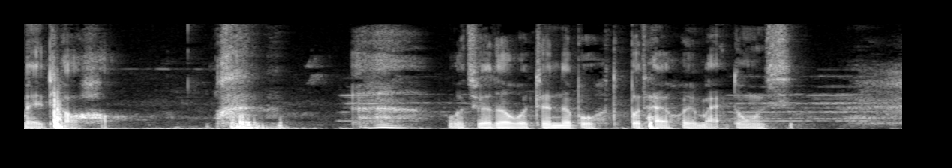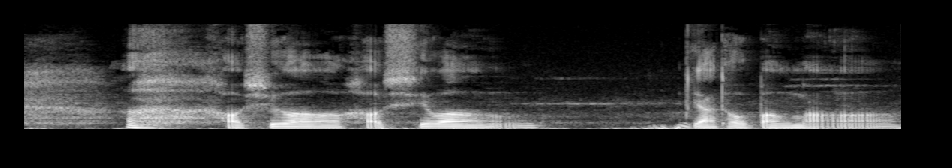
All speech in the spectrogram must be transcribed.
没调好，我觉得我真的不不太会买东西啊，好希望好希望丫头帮忙！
